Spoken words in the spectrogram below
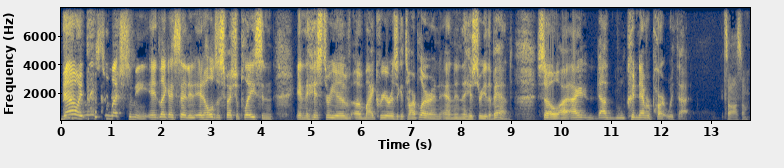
no, it means too much to me. It, like I said, it, it, holds a special place in in the history of, of my career as a guitar player and, and in the history of the band. So I, I, I could never part with that. It's awesome.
